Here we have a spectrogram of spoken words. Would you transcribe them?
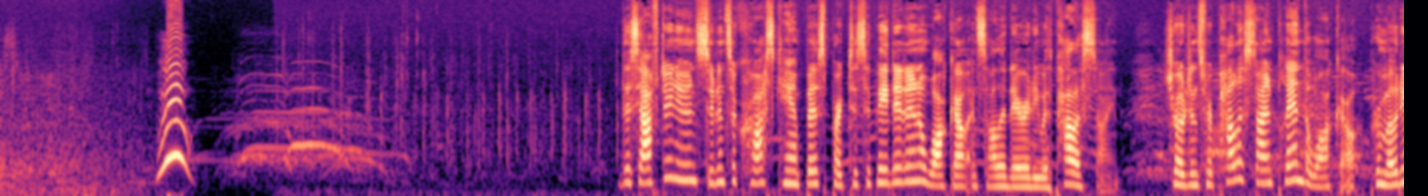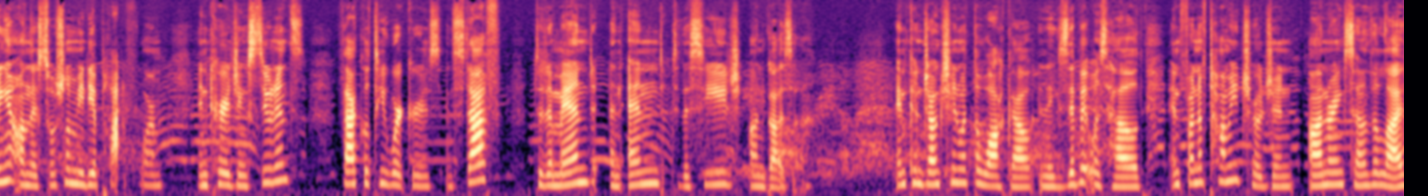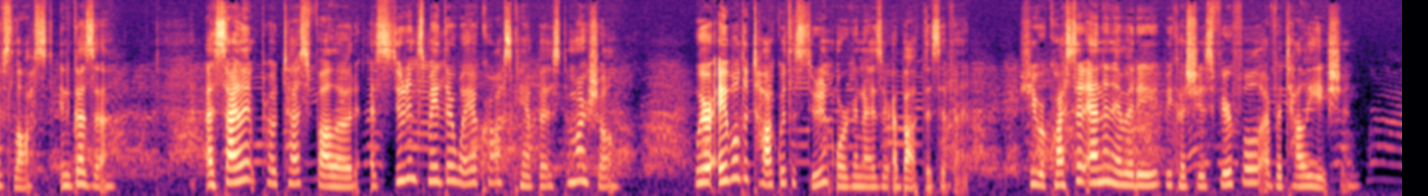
This afternoon, students across campus participated in a walkout in solidarity with Palestine. Trojans for Palestine planned the walkout, promoting it on their social media platform, encouraging students, faculty, workers, and staff to demand an end to the siege on Gaza. In conjunction with the walkout, an exhibit was held in front of Tommy Trojan honoring some of the lives lost in Gaza. A silent protest followed as students made their way across campus to Marshall. We were able to talk with the student organizer about this event. She requested anonymity because she is fearful of retaliation.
